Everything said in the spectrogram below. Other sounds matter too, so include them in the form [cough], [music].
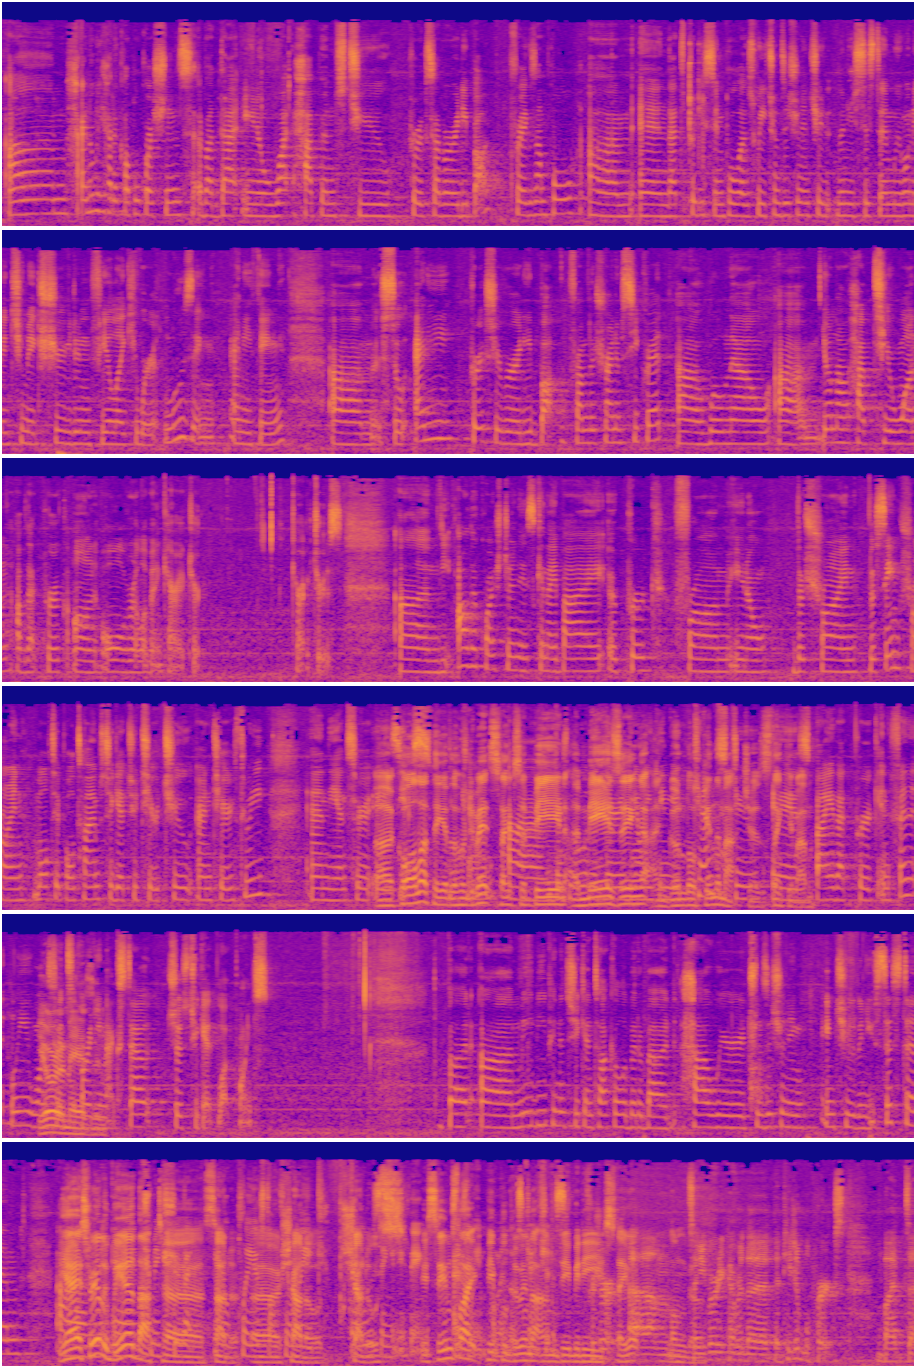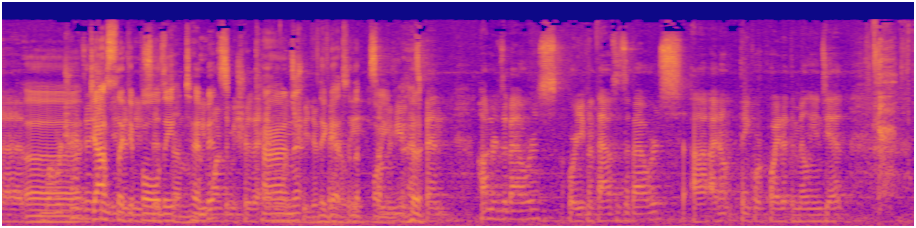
Um, I know we had a couple questions about that. You know, what happens to perks I've already bought, for example, um, and that's pretty simple. As we transition into the new system, we wanted to make sure you didn't feel like you were losing anything. Um, so any perks you've already bought from the Shrine of Secret uh, will now um, you'll now have tier one of that perk on all relevant character characters. Um, the other question is, can I buy a perk from, you know, the shrine, the same shrine, multiple times to get to tier two and tier three? And the answer is Uh, yes. Caller, thank you for the 100 can. bits. Thanks for Uh, being there. Amazing and good luck in the matches. Thank you, man. buy that perk infinitely once You're it's already maxed out, just to get blood points. But uh, maybe Peanits, you can talk a little bit about how we're transitioning into the new system. Yeah, it's um, really weird and that, sure uh, that, you know, players uh, don't feel shadow, like they're shadows. anything It seems as like people doing that on changes. DVD sure. stay up Um, longer. So you've already covered the, the teachable perks, but uh, Uh, we're transitioning just to like the for the system, 10 we bits, to make sure that can everyone's treated they get to the fairly. Some of you have spent hundreds of hours or even thousands of hours. Uh, I don't think we're quite at the millions yet.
